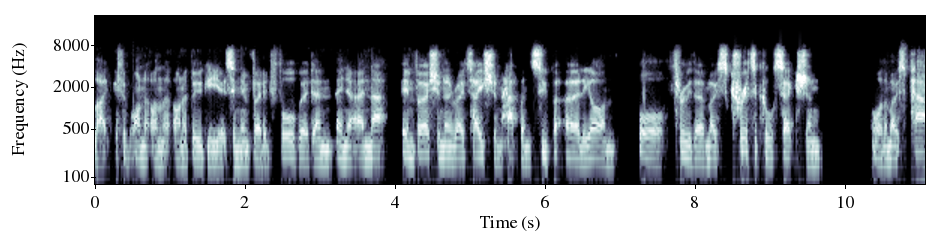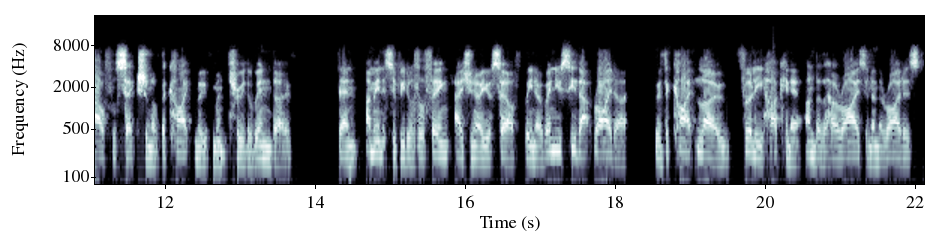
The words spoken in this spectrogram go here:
like if it, on on on a boogie, it's an inverted forward, and and and that inversion and rotation happens super early on, or through the most critical section, or the most powerful section of the kite movement through the window. Then I mean, it's a beautiful thing, as you know yourself. But, You know when you see that rider with the kite low, fully hucking it under the horizon, and the rider's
